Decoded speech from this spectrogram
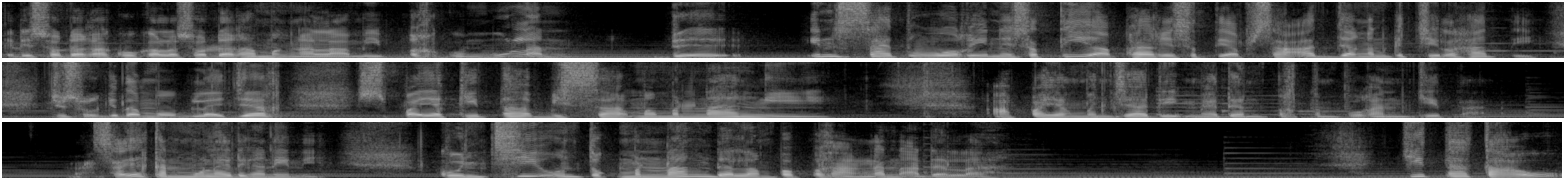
Jadi saudaraku kalau saudara mengalami pergumulan de, Inside war ini setiap hari, setiap saat jangan kecil hati. Justru kita mau belajar supaya kita bisa memenangi apa yang menjadi medan pertempuran kita. Nah, saya akan mulai dengan ini. Kunci untuk menang dalam peperangan adalah kita tahu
